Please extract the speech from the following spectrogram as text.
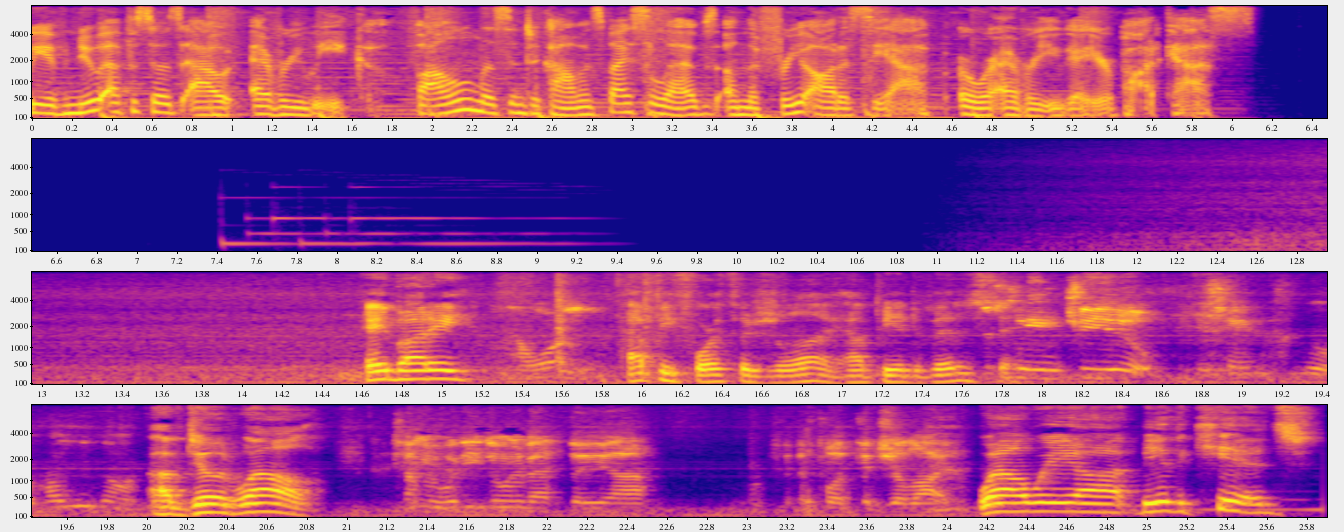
We have new episodes out every week. Follow and listen to Comments by Celebs on the free Odyssey app or wherever you get your podcasts. Hey, buddy. How are you? Happy 4th of July. Happy Independence Day. Same to you. Same to you. How you doing? I'm doing well. Tell me, what are you doing about the, uh, for the 4th of July? Well, we, uh, me and the kids,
